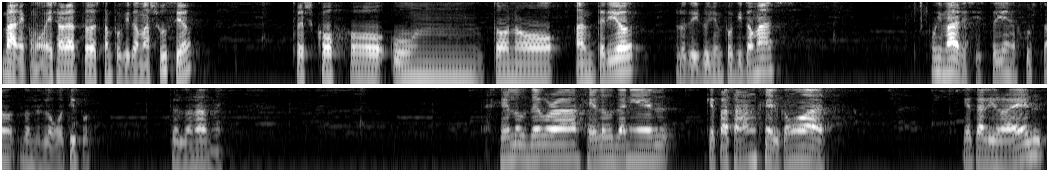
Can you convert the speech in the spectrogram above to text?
Vale como veis ahora todo está un poquito más sucio. Entonces cojo un tono anterior lo diluyo un poquito más. Uy madre si estoy en justo donde el logotipo. Perdonadme Hello Deborah, hello Daniel. ¿Qué pasa Ángel? ¿Cómo vas? ¿Qué tal Israel?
